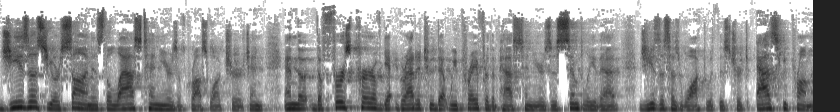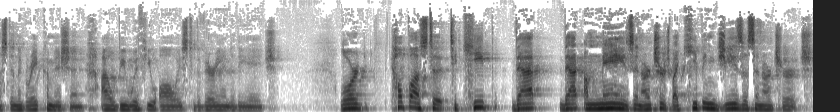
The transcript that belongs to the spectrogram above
Jesus, your son, is the last 10 years of Crosswalk Church. And, and the, the first prayer of gratitude that we pray for the past 10 years is simply that Jesus has walked with this church as he promised in the Great Commission I will be with you always to the very end of the age. Lord, help us to, to keep that, that amaze in our church by keeping Jesus in our church.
